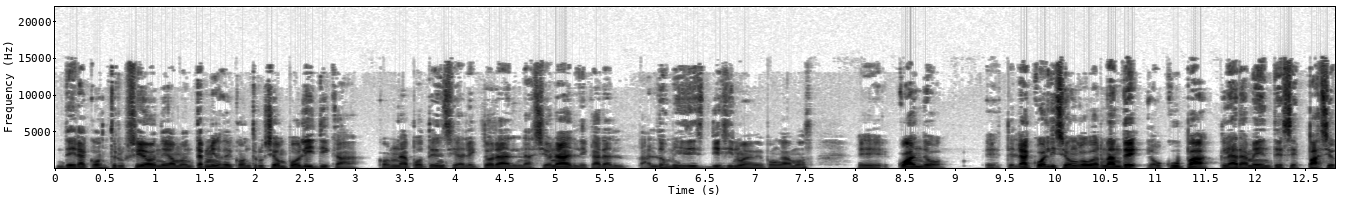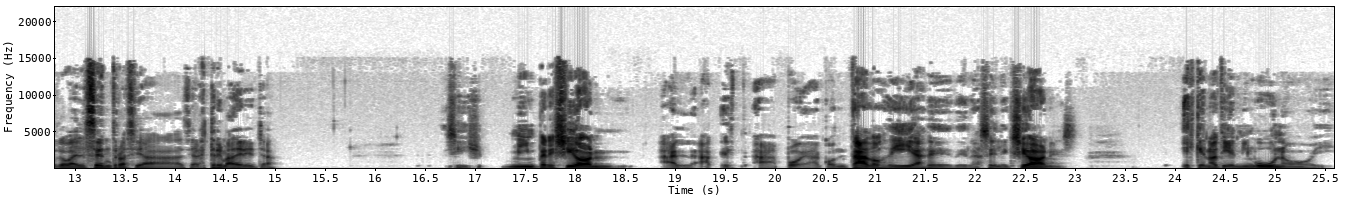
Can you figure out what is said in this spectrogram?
de la construcción, digamos, en términos de construcción política, con una potencia electoral nacional de cara al, al 2019, pongamos, eh, cuando este, la coalición gobernante ocupa claramente ese espacio que va del centro hacia, hacia la extrema derecha? Sí, mi impresión al- a, a contados días de, las elecciones es que no tienen ninguno hoy.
